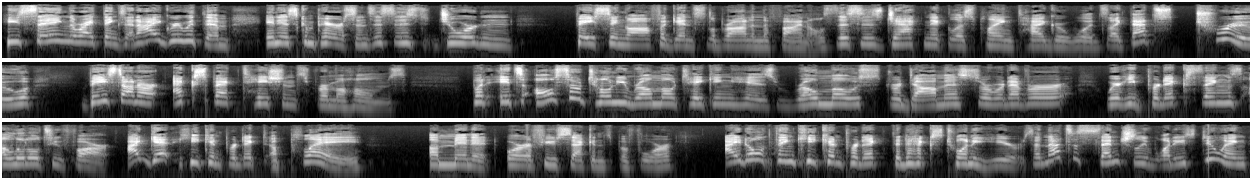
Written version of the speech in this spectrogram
he's saying the right things, and I agree with him in his comparisons. This is Jordan facing off against LeBron in the finals. This is Jack Nicklaus playing Tiger Woods. Like that's true based on our expectations for Mahomes. But it's also Tony Romo taking his Romo Stradamus or whatever, where he predicts things a little too far. I get he can predict a play a minute or a few seconds before. I don't think he can predict the next 20 years. And that's essentially what he's doing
